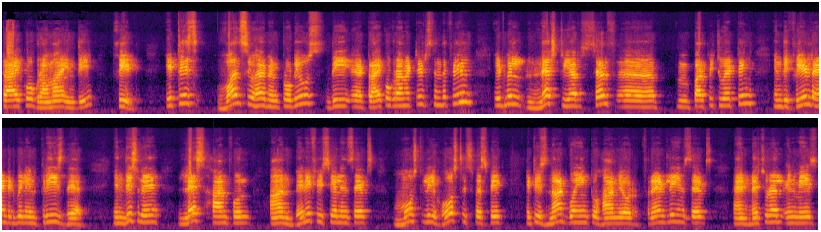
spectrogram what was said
trichogramma in the field. It is once you have introduced the uh, trichogrammatids in the field, it will next year self uh, perpetuating in the field and it will increase there. In this way, less harmful and beneficial insects, mostly host specific. It is not going to harm your friendly insects and natural enemies,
